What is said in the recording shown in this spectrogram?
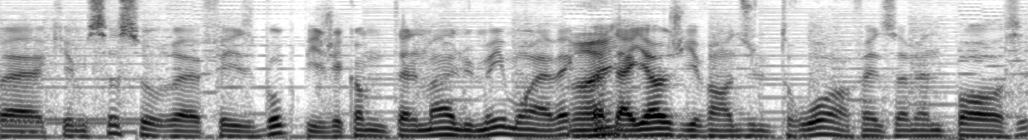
euh, qui a mis ça sur euh, Facebook puis j'ai comme tellement allumé moi avec. Ouais. D'ailleurs, j'y ai vendu le 3 en fin de semaine passée.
